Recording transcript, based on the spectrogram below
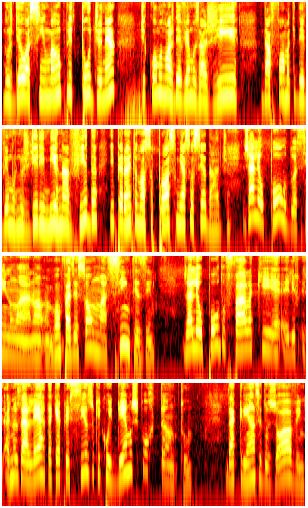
nos deu assim uma amplitude, né, de como nós devemos agir, da forma que devemos nos dirimir na vida e perante o nosso próximo e a sociedade. Já Leopoldo, assim, numa, numa vamos fazer só uma síntese. Já Leopoldo fala que é, ele nos alerta que é preciso que cuidemos, portanto, da criança e do jovem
